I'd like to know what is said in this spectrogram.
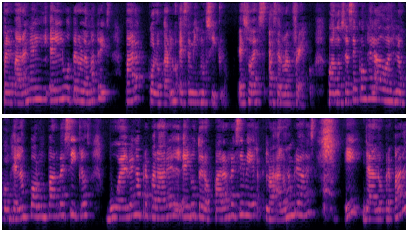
preparan el, el útero, la matriz, para colocarlos ese mismo ciclo. Eso es hacerlo en fresco. Cuando se hacen congelados, los congelan por un par de ciclos, vuelven a preparar el, útero para recibir a los embriones y ya lo preparan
